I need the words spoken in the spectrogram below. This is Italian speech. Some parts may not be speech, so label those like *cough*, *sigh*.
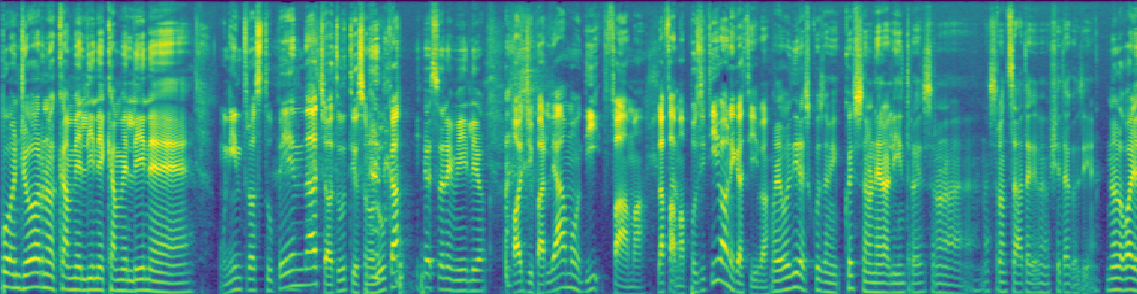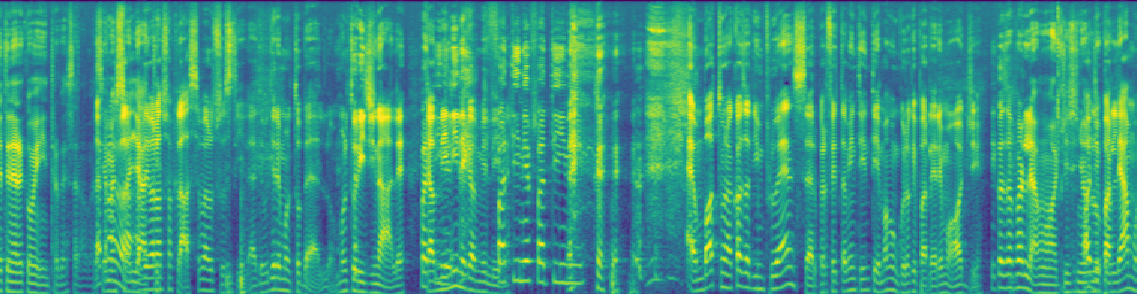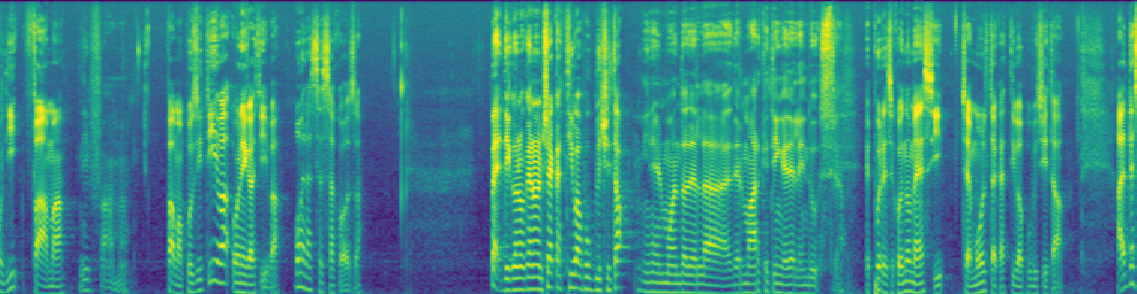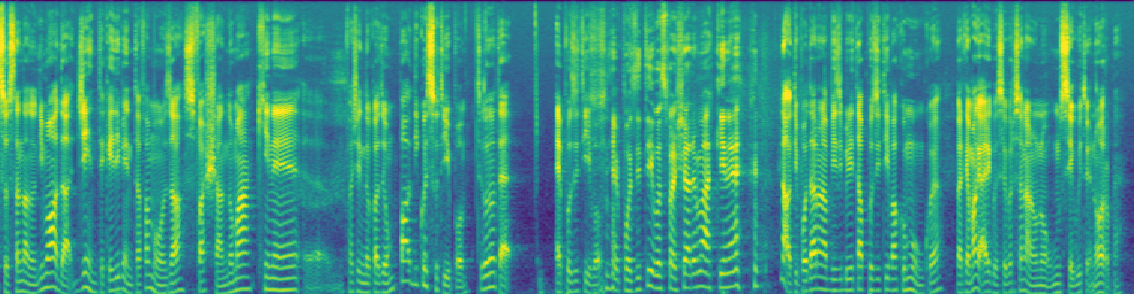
Buongiorno, cammelline e cammelline. Un'intro stupenda. Ciao a tutti, io sono Luca. *laughs* Io sono Emilio. Oggi parliamo di fama. La fama positiva o negativa? Volevo dire, scusami, questo non era l'intro, questa era una, una stronzata che mi è uscita così. eh. Non lo voglio tenere come intro questa roba. Beh, Siamo agli aveva la sua classe, aveva il suo stile. eh, Devo dire molto bello, molto originale. *laughs* Fatine- Cammelline cammelline. Fatine e fatini. *laughs* È un botto una cosa di influencer, perfettamente in tema con quello che parleremo oggi. di cosa parliamo oggi, signor Oggi Luca? parliamo di fama. Di fama. Fama positiva o negativa? O è la stessa cosa? Beh, dicono che non c'è cattiva pubblicità nel mondo del, del marketing e dell'industria. Eppure secondo me sì, c'è molta cattiva pubblicità. Adesso sta andando di moda gente che diventa famosa sfasciando macchine, eh, facendo cose un po' di questo tipo. Secondo te è positivo? *laughs* È positivo sfasciare macchine? *laughs* No, ti può dare una visibilità positiva comunque? Perché magari queste persone hanno un seguito enorme.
